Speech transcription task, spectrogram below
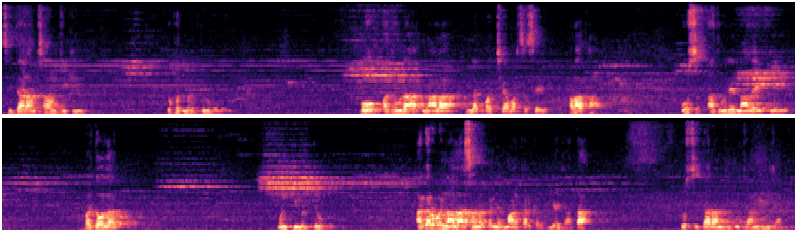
सीताराम साहू जी की दुखद मृत्यु हो गई। वो अधूरा नाला लगभग छः वर्ष से पड़ा था। उस अधूरे नाले के बदौलत उनकी मृत्यु हुई। अगर वो नाला समय पर निर्माण कर कर दिया जाता तो सीताराम जी की जान नहीं जाती।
